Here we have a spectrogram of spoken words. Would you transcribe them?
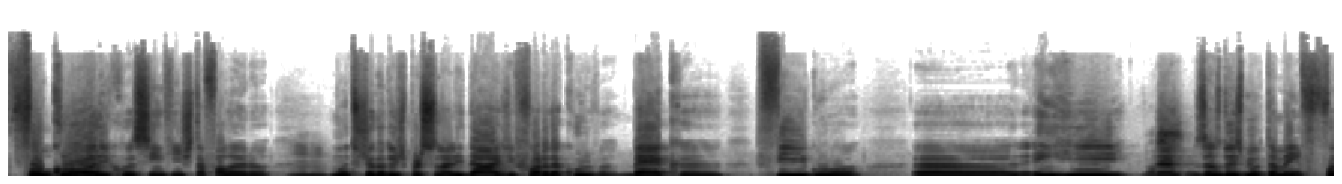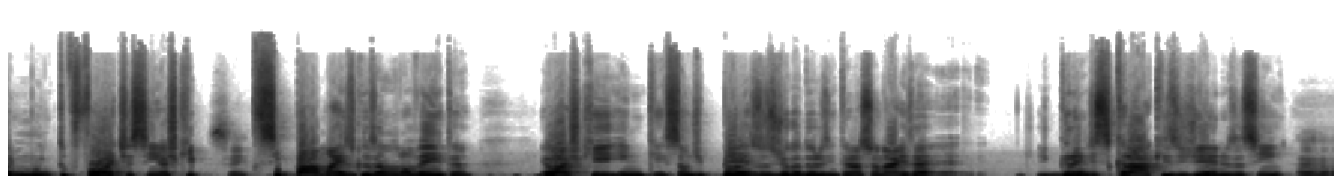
folclórico, assim, que a gente tá falando. Uhum. Muito jogador de personalidade fora da curva. Beckham, Figo uh, Henry, Nossa, né? Os anos 2000 também foi muito forte, assim. Acho que Sim. se pá mais do que os anos 90. Eu acho que em questão de pesos de jogadores internacionais, é, de grandes craques e gênios, assim. Uhum.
